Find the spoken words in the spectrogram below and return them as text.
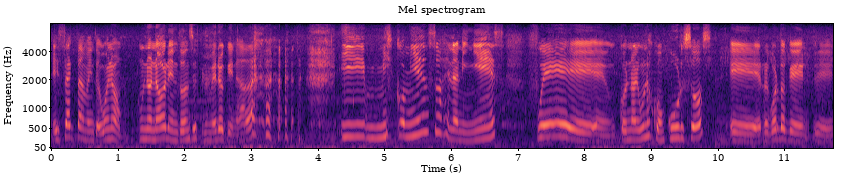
Exactamente, bueno, un honor entonces primero que nada. y mis comienzos en la niñez fue con algunos concursos. Eh, recuerdo que eh,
